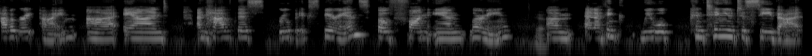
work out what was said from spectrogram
have a great time uh, and and have this group experience both fun and learning Yeah. um, and i think we will continue to see that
